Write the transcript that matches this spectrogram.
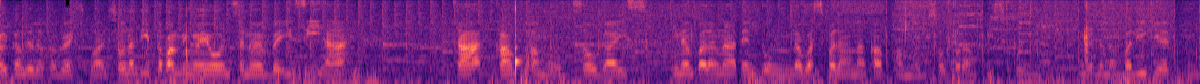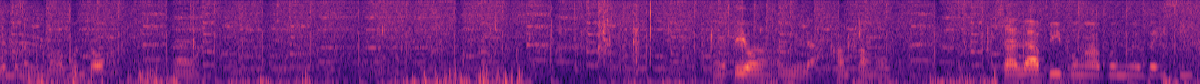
welcome to the Quebec Squad. So nandito kami ngayon sa Nueva Ecija sa Camp Hamog. So guys, tingnan pa lang natin tong labas pa lang ng Camp Hamog. Sobrang peaceful na. Ang ganda ng paligid, ang ganda ng mga bundok. Yan. Ito yung ano nila, Camp Hamog. Sa Labi, Bungabon, Nueva Ecija.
